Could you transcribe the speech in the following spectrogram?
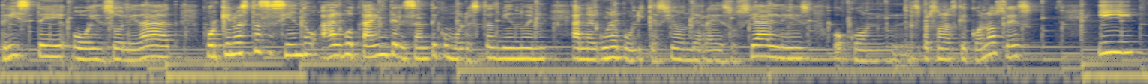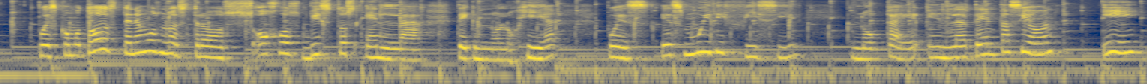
triste o en soledad porque no estás haciendo algo tan interesante como lo estás viendo en, alguna publicación de redes sociales o con las personas que conoces. Y pues como todos tenemos nuestros ojos vistos en la tecnología, pues es muy difícil no caer en la tentación y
